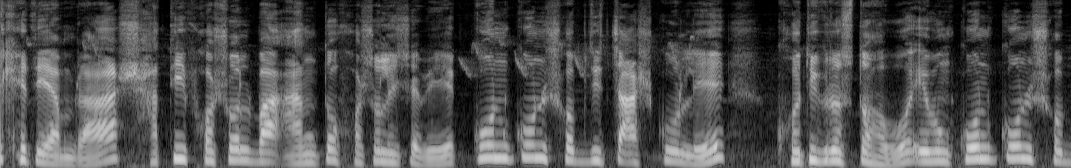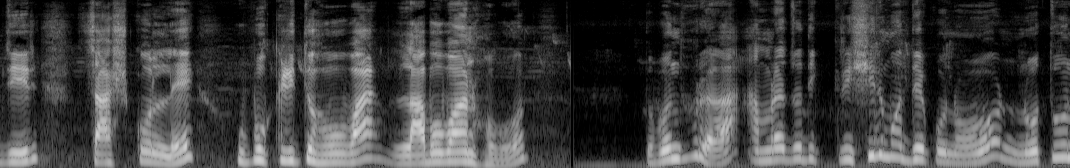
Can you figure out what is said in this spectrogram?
খেতে আমরা সাথী ফসল বা আন্ত ফসল হিসেবে কোন কোন সবজি চাষ করলে ক্ষতিগ্রস্ত হব এবং কোন কোন সবজির চাষ করলে উপকৃত হব বা লাভবান হব? তো বন্ধুরা, আমরা যদি কৃষির মধ্যে কোনো নতুন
